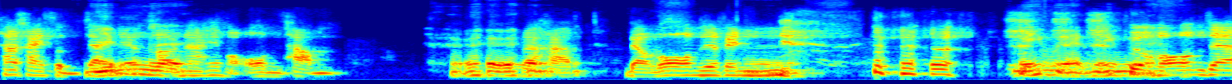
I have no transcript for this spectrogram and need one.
ถ้าใครสนใจเดี๋ยวเขาหน้าให้หมออมทำนะครับเดี๋ยวหมออมจะเป็นไม่เหมือนไม่เหมือนเพื่อหมออมจะ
